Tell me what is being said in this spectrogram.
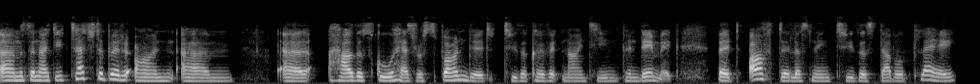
Uh, Mr. Naidoo touched a bit on um, uh, how the school has responded to the COVID 19 pandemic. But after listening to this double play,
